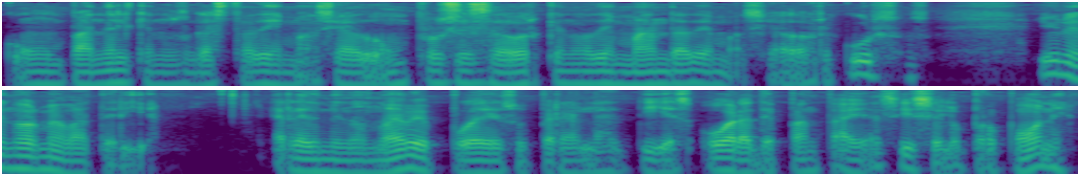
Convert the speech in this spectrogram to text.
con un panel que nos gasta demasiado, un procesador que no demanda demasiados recursos y una enorme batería. El Redmi 9 puede superar las 10 horas de pantalla si se lo propone.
